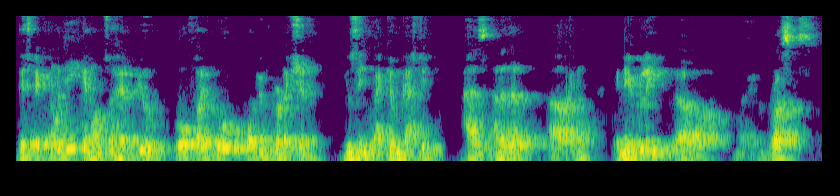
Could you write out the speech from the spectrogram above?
this technology can also help you go for a low volume production using vacuum casting as another, uh, you know, enabling uh, process.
